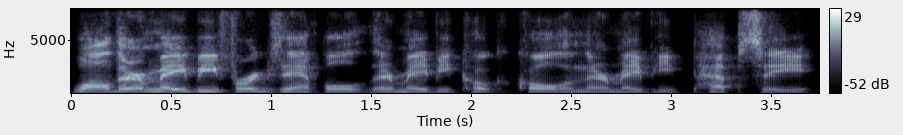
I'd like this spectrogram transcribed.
while there may be, for example, there may be Coca Cola and there may be Pepsi,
